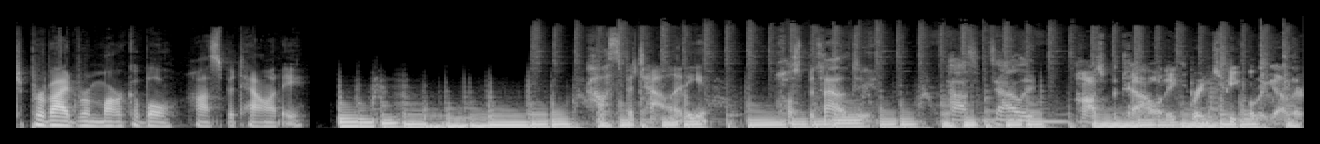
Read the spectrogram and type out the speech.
to provide remarkable hospitality hospitality. Hospitality. Hospitality. Hospitality brings people together.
